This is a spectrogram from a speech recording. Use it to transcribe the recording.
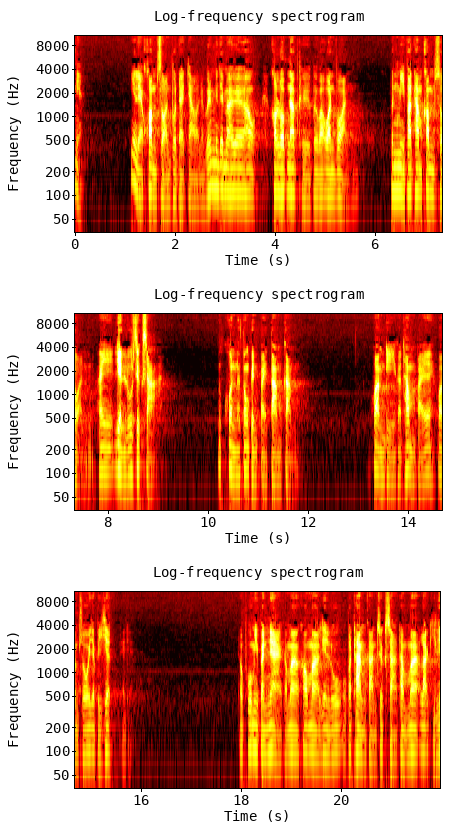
เนี่ย นี่แหละความสอนพุทธเจ้านะเพื่อนไม่ได้มาเฮอเขาเขารบนับถือเพื่อว่าอ่อนบ่อนเพื่อนมีพระธรรมคำสอนให้เรียนรู้ศึกษา ทุกคนต้องเป็นไปตามกรรม ความดีก็ทำไป ความโซอย่าไปเฮ็ดเดี๋ยวถ้าผู้มีปัญญาก็มาเข้ามาเรียนรู้อุปทานการศึกษาธรรมะละกิเล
